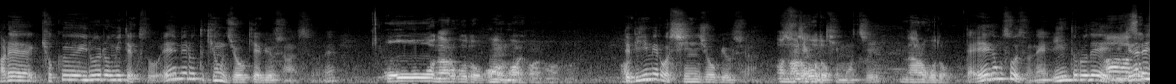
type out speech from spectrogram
あれ曲いろいろ見ていくと A メロって基本情景描写なんですよね。おおなるほど。はいはいはいはで B メロは心情描写主人公の気持ち。いなるほど。で映画もそうですよね。イントロでいきなり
